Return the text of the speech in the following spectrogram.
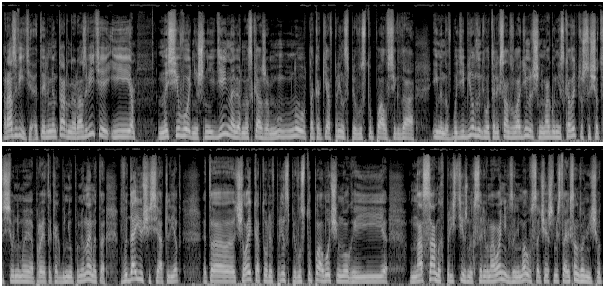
развитие, это элементарное развитие, и на сегодняшний день, наверное, скажем, ну, так как я, в принципе, выступал всегда именно в бодибилдинге, вот Александр Владимирович, не могу не сказать, потому что что-то сегодня мы про это как бы не упоминаем, это выдающийся атлет, это человек, который, в принципе, выступал очень много и на самых престижных соревнованиях занимал высочайшие места. Александр Владимирович, вот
